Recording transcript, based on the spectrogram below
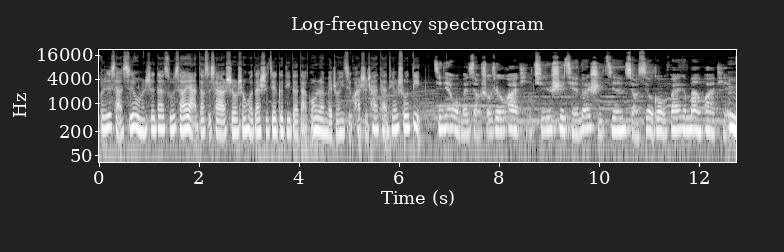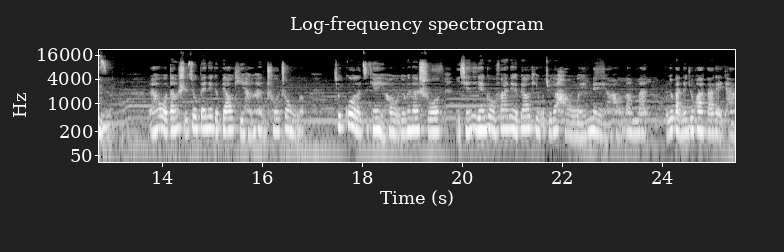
我是小溪，我们是大俗小雅。大俗小雅是由生活在世界各地的打工人，每周一起跨时差谈天说地。今天我们想说这个话题，其实是前段时间小溪有给我发一个漫画帖子，然后我当时就被那个标题狠狠戳中了。就过了几天以后，我就跟他说：“你前几天给我发的那个标题，我觉得好唯美啊，好浪漫。”我就把那句话发给他。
